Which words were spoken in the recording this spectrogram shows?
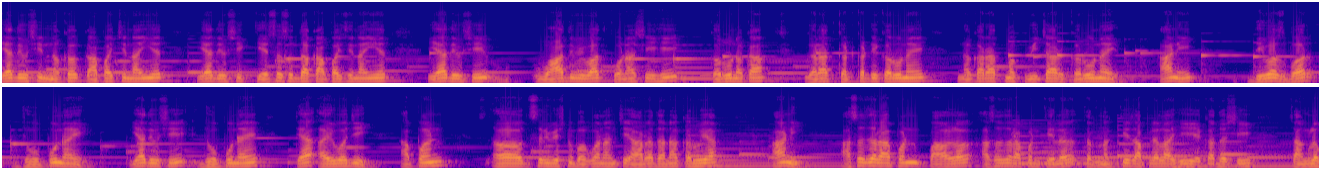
या दिवशी नखं कापायची नाही आहेत या दिवशी केसंसुद्धा कापायची नाही आहेत या दिवशी वादविवाद कोणाशीही करू नका घरात कटकटी करू नये नकारात्मक विचार करू नये आणि दिवसभर झोपू नये. या दिवशी झोपू नये त्याऐवजी आपण श्री विष्णू भगवानांची आराधना करूया. आणि असं जर आपण पाळलं असं जर आपण केलं तर नक्कीच आपल्याला ही एकादशी चांगलं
